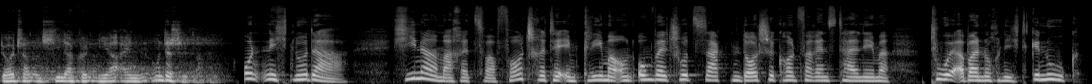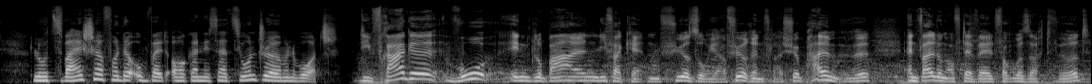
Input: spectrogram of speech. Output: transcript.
Deutschland und China könnten hier einen Unterschied machen. Und nicht nur da. China mache zwar Fortschritte im Klima- und Umweltschutz, sagten deutsche Konferenzteilnehmer, tue aber noch nicht genug. Lutz Weischer von der Umweltorganisation German Watch. Die Frage, wo in globalen Lieferketten für Soja, für Rindfleisch, für Palmöl Entwaldung auf der Welt verursacht wird,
